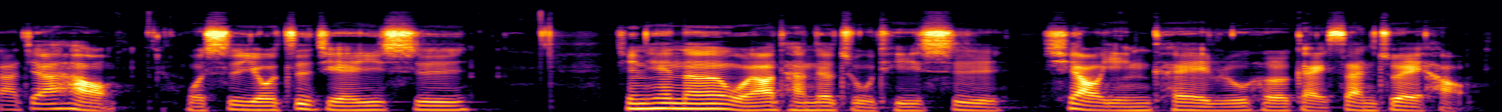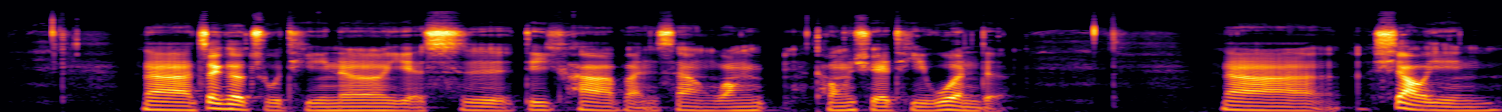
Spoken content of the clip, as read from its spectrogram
大家好，我是尤志杰医师。今天呢，我要谈的主题是笑盈可以如何改善最好。那这个主题呢，也是 D 卡板上王同学提问的。那笑盈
